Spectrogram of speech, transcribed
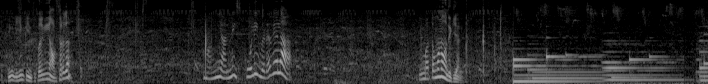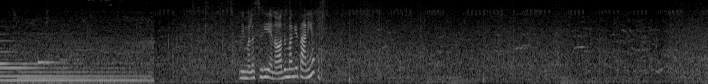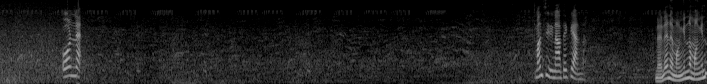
ඉතින් ගිහින් ප්‍රින්සිපල්ගෙන් අවසර ගන්න. මං යන්න ඉස්කෝලේ ඉවර වෙලා. ඉතින් මට මොනවද කියන්නේ? විමලසිරි එනවාද මගේ තනියට ඕන්න මං සිරිනාත එක්ක යන්න. නෑ නෑ නෑ මං එන්න මං එන්න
